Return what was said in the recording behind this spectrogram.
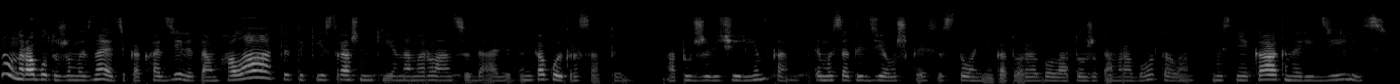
Ну, на работу же мы, знаете, как ходили, там халаты такие страшненькие нам ирландцы дали. Никакой красоты. А тут же вечеринка. И мы с этой девушкой из Эстонии, которая была, тоже там работала. Мы с ней как нарядились,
